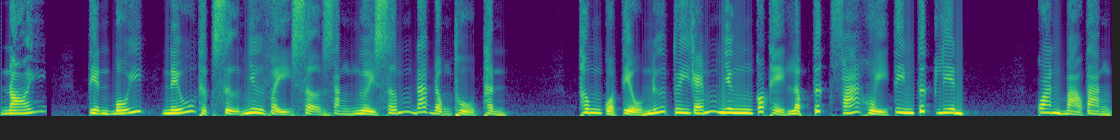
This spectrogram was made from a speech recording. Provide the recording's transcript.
Nói. Tiền bối, nếu thực sự như vậy sợ rằng người sớm đã động thủ thần. Thông của tiểu nữ tuy kém nhưng có thể lập tức phá hủy tin tức liên. Quan bảo tàng,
